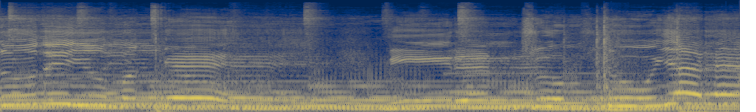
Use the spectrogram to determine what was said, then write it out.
துதியுமக்கே நீரென்றும் தூயரே.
